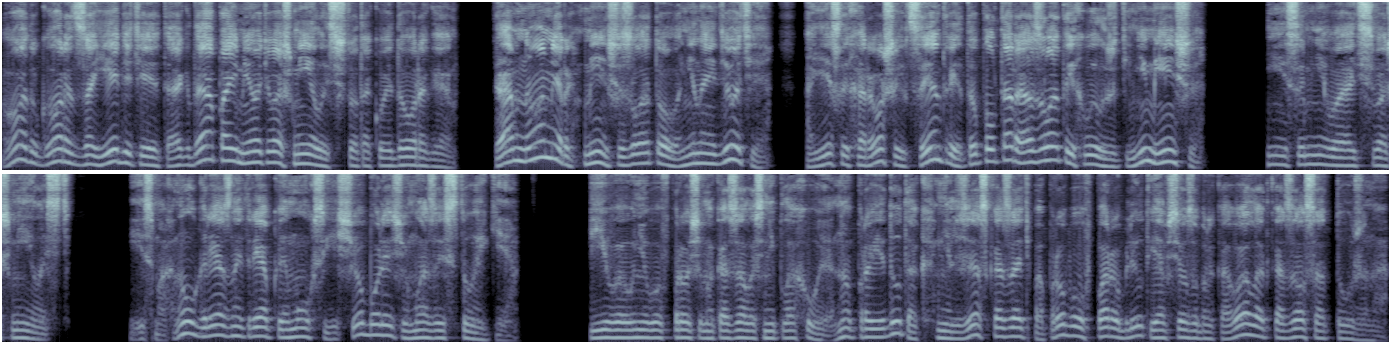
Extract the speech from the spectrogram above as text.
Вот в город заедете, тогда поймете, ваш милость, что такое дорого. Там номер меньше золотого не найдете, а если хороший в центре, то полтора золотых выложите, не меньше. Не сомневайтесь, ваш милость». И смахнул грязной тряпкой мух с еще более чумазой стойки. Пиво у него, впрочем, оказалось неплохое, но про еду так нельзя сказать. Попробовав пару блюд, я все забраковал и отказался от ужина.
